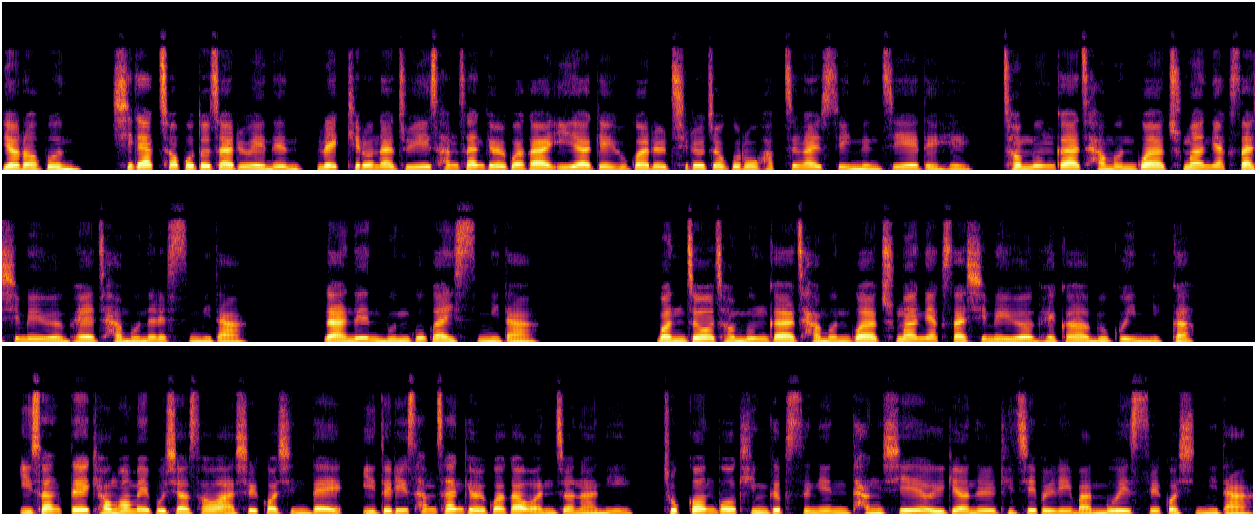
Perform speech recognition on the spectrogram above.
여러분, 식약처 보도 자료에는 레키로나주의 3상 결과가 이 약의 효과를 치료적으로 확증할 수 있는지에 대해 전문가 자문과 중앙약사심의위원회 자문을 했습니다. 라는 문구가 있습니다. 먼저 전문가 자문과 중앙약사심의위원회가 누구입니까? 이상 때 경험해 보셔서 아실 것인데 이들이 3상 결과가 완전하니 조건부 긴급 승인 당시의 의견을 뒤집을리 만무했을 것입니다.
